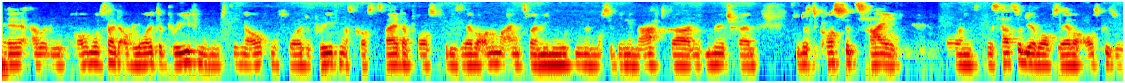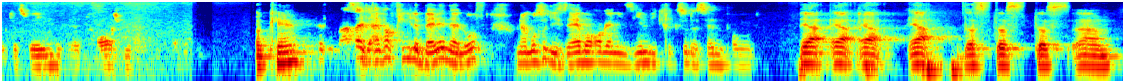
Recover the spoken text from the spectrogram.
Äh, aber du musst halt auch Leute briefen. Du nimmst Dinge auf, musst Leute briefen. Das kostet Zeit. Da brauchst du für dich selber auch nochmal ein, zwei Minuten. Dann musst du Dinge nachtragen, E-Mail schreiben. So, das kostet Zeit. Und das hast du dir aber auch selber ausgesucht. Deswegen äh, traue ich mich. Okay. Du hast halt einfach viele Bälle in der Luft und dann musst du dich selber organisieren. Wie kriegst du das hin? Punkt. Ja, ja, ja, ja. Das, das, das, ähm,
